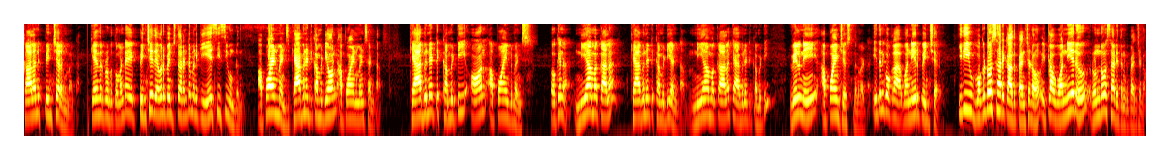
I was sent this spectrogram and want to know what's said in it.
కాలాన్ని పెంచారనమాట కేంద్ర ప్రభుత్వం అంటే పెంచేది ఎవరు పెంచుతారంటే మనకి ఏసీసీ ఉంటుంది. Appointments cabinet committee on appointments అంట. క్యాబినెట్ కమిటీ ఆన్ అపాయింట్మెంట్స్ ఓకేనా? నియామకాల క్యాబినెట్ కమిటీ అంటాం. నియామకాల క్యాబినెట్ కమిటీ వీళ్ళని అపాయింట్ చేస్తుంది అనమాట ఇతనికి ఒక వన్ ఇయర్ పెంచారు. ఇది ఒకటోసారి కాదు పెంచడం ఇట్లా వన్ ఇయర్ రెండోసారి ఇతనికి పెంచడం.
